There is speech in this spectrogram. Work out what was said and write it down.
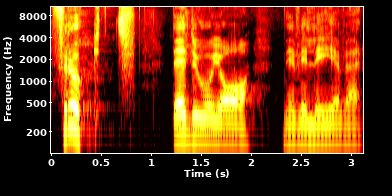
frukt. Det är du och jag när vi lever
